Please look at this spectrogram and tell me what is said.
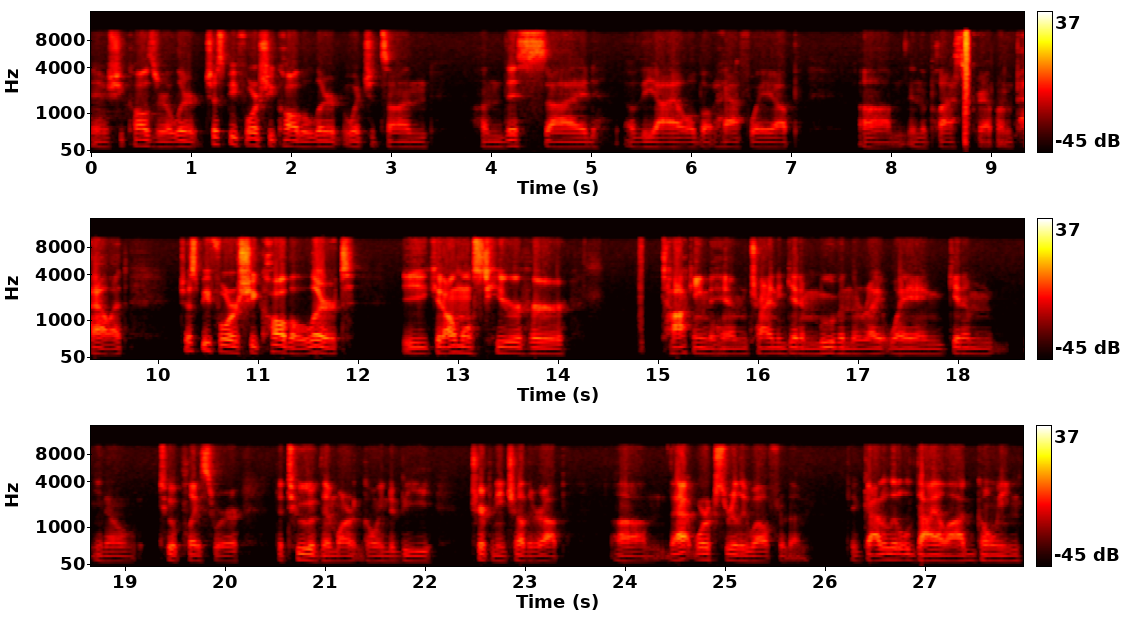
Yeah, she calls her alert just before she called alert, which it's on on this side of the aisle, about halfway up um, in the plastic wrap on the pallet. Just before she called alert, you could almost hear her talking to him, trying to get him moving the right way and get him, you know, to a place where the two of them aren't going to be tripping each other up. Um, that works really well for them. They've got a little dialogue going.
